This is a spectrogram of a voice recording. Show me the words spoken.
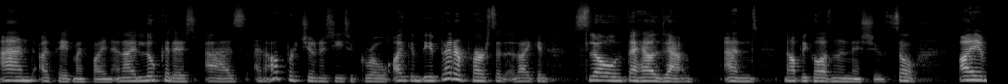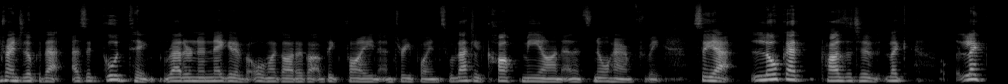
and I paid my fine. And I look at it as an opportunity to grow. I can be a better person and I can slow the hell down and not be causing an issue. So I am trying to look at that as a good thing rather than a negative. Oh my god, I got a big fine and three points. Well, that'll cop me on, and it's no harm for me. So yeah, look at positive. Like, like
